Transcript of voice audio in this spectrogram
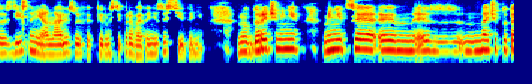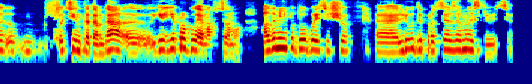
здійснення аналізу ефективності проведення засідання. Ну, До речі, мені мені це е, начебто так, оцінка там, да, е, є, є проблема в цьому, але мені подобається, що е, люди про це замислюються.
